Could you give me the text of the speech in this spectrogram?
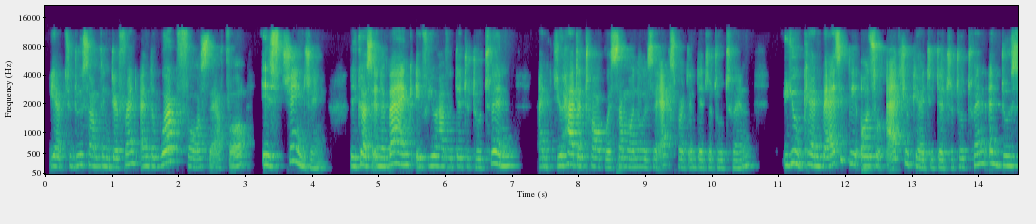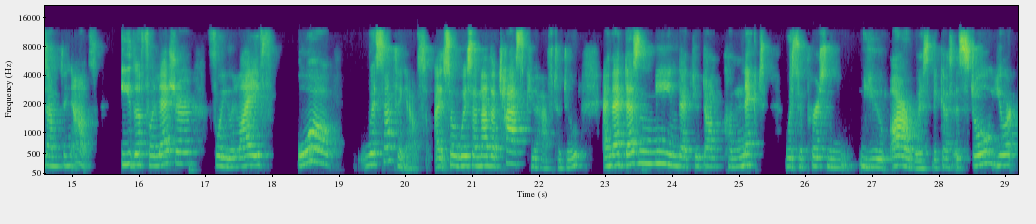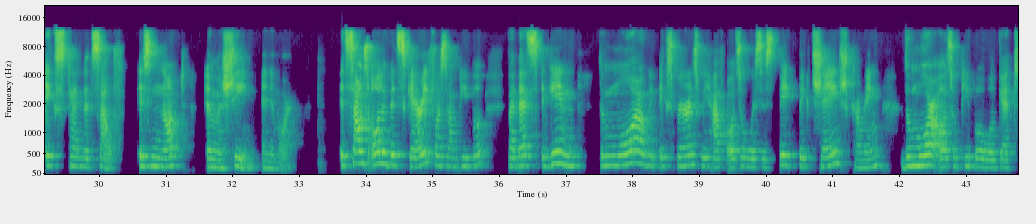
yeah to do something different. And the workforce therefore is changing. Because in a bank if you have a digital twin and you had a talk with someone who is an expert in digital twin you can basically also educate a digital twin and do something else either for leisure for your life or with something else. So with another task you have to do. And that doesn't mean that you don't connect with the person you are with because it's still your extended self. Is not a machine anymore. It sounds all a bit scary for some people but that's again the more experience we have also with this big big change coming the more also people will get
